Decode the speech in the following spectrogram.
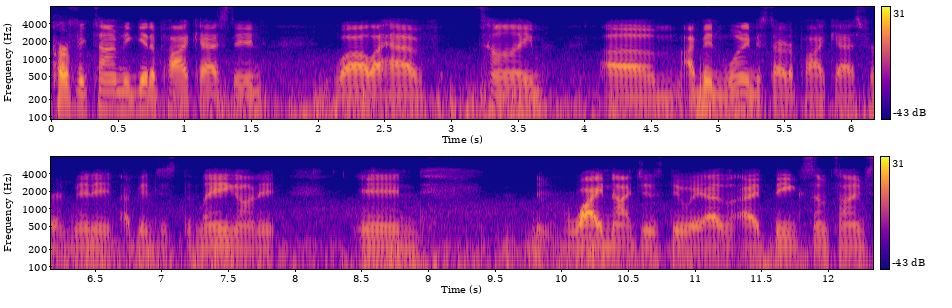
perfect time to get a podcast in while I have time. Um, I've been wanting to start a podcast for a minute, I've been just delaying on it. And why not just do it? I, I think sometimes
